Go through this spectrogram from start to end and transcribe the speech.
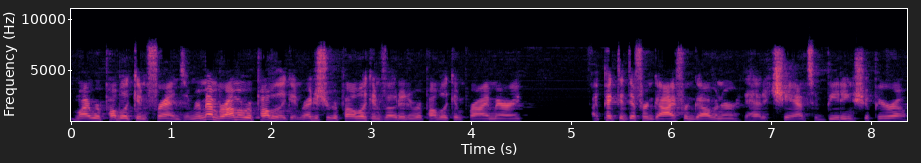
my Republican friends, and remember, I'm a Republican, registered Republican, voted in Republican primary. I picked a different guy for governor that had a chance of beating Shapiro.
